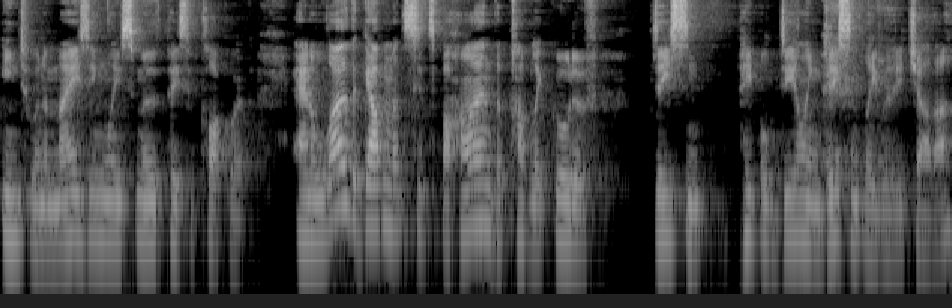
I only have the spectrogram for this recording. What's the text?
into an amazingly smooth piece of clockwork. And although the government sits behind the public good of decent people dealing decently with each other,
